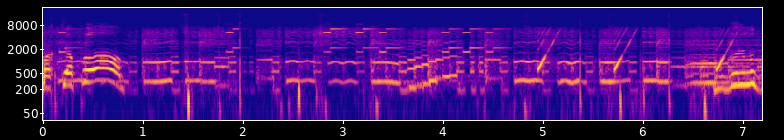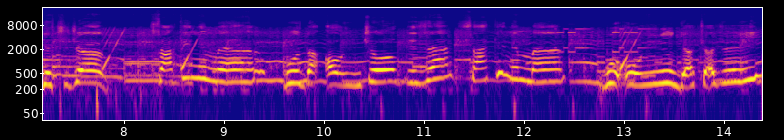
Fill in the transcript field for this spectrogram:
Bak yapıyorum. Bu bölümü geçeceğim. Sakinim ben. Burada oyun çok güzel. Sakinim ben. Bu oyunu geçeceğim.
